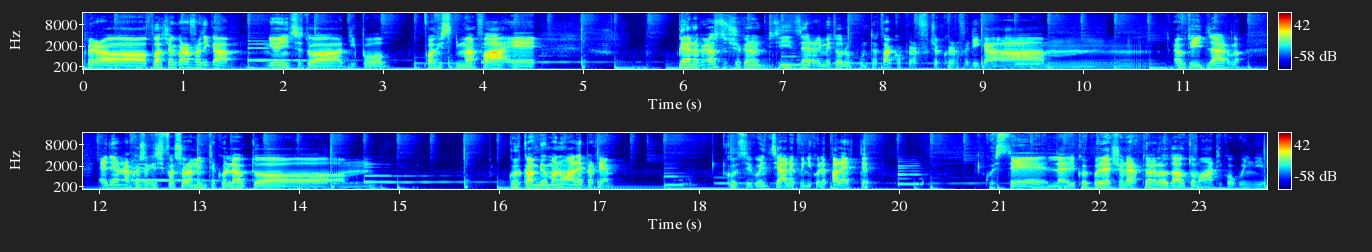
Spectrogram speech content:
Però faccio ancora fatica. Io ho iniziato a tipo qualche settimana fa e piano piano sto cercando di utilizzare il metodo punto attacco, però faccio ancora fatica a, mm, a utilizzarlo. Ed è una cosa che si fa solamente con l'auto. Col cambio manuale perché col sequenziale, quindi con le palette. Queste, il colpo dell'acceleratore lo dà automatico, quindi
